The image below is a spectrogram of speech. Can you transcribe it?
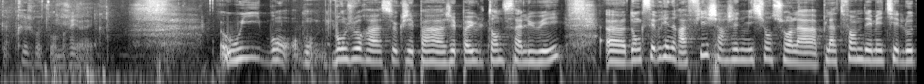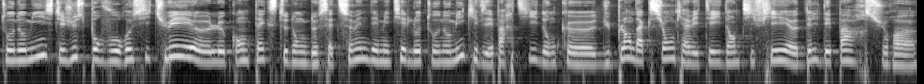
Qu'après, je retournerai. Oui, bon, bonjour à ceux que j'ai pas, pas eu le temps de saluer. Euh, donc Séverine Raffi, chargée de mission sur la plateforme des métiers de l'autonomie. C'était juste pour vous resituer euh, le contexte donc de cette semaine des métiers de l'autonomie qui faisait partie donc euh, du plan d'action qui avait été identifié dès le départ sur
